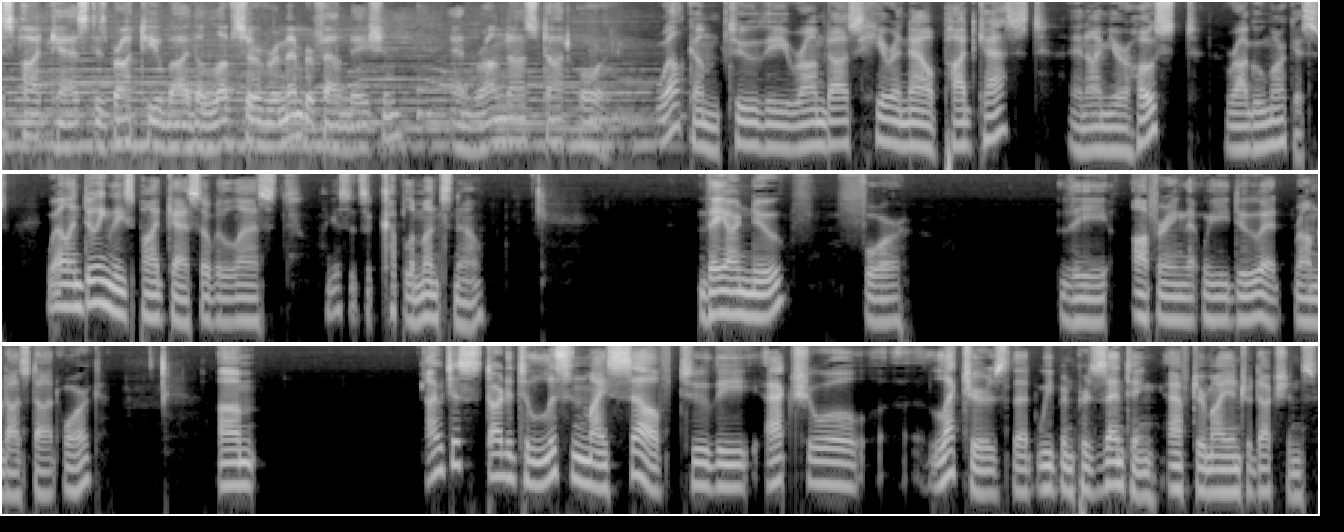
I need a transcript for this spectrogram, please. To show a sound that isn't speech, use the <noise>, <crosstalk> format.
This podcast is brought to you by the Love Serve Remember Foundation and RamDass.org. Welcome to the Ram Dass Here and Now podcast, and I'm your host, Raghu Markus. Well, in doing these podcasts over the last, I guess it's a couple of months now, they are new for the offering that we do at ramdass.org. Um, I just started to listen myself to the actual lectures that we've been presenting after my introductions.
